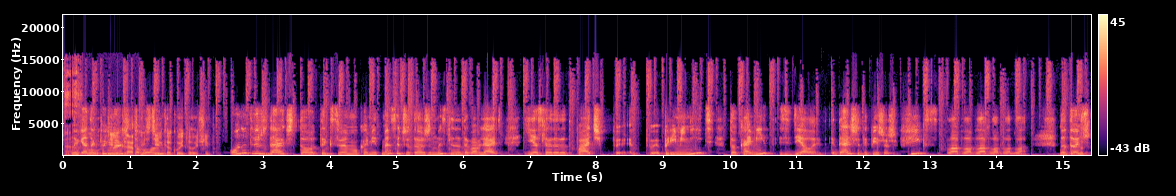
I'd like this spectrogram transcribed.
Ну, я ну, так понимаю, что он, стиль какой-то очень. Он утверждает, что ты к своему commit месседжу должен мысленно добавлять, если вот этот патч применить, то commit сделает. И дальше ты пишешь fix, бла-бла-бла-бла-бла-бла. Ну, то есть...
